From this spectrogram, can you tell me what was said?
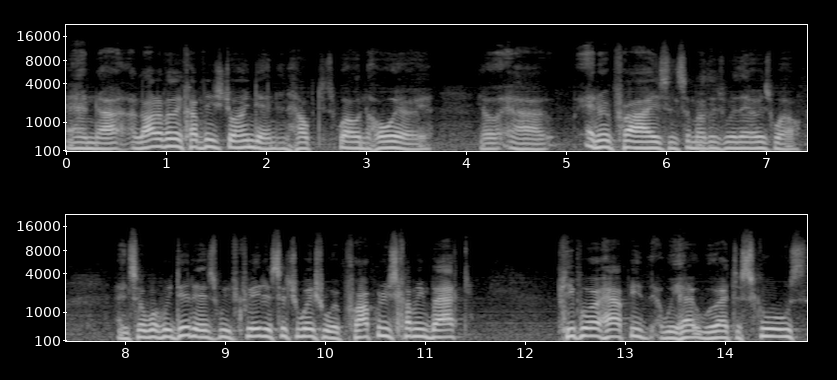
And uh, a lot of other companies joined in and helped as well in the whole area. You know, uh, Enterprise and some others were there as well. And so what we did is we've created a situation where property's coming back, people are happy. We have, we're at the schools.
